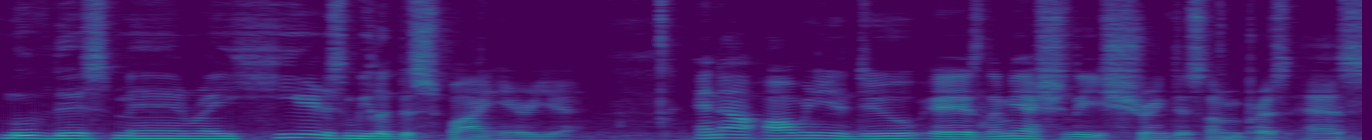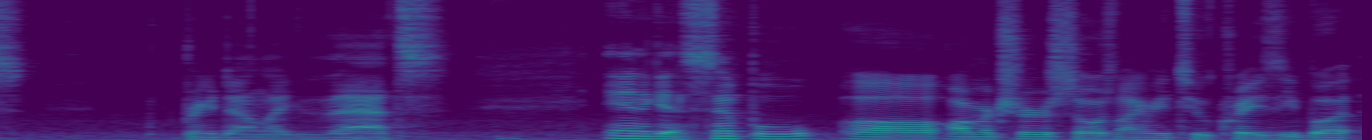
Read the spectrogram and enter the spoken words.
move this man right here. This is gonna be like the spine area. And now all we need to do is, let me actually shrink this. Let me press S, bring it down like that and again simple uh, armature so it's not gonna be too crazy but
